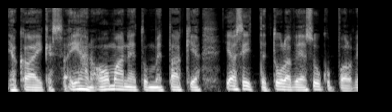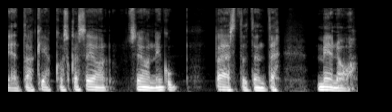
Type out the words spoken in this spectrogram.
ja kaikessa ihan oman etumme takia ja sitten tulevien sukupolvien takia, koska se on, se on niin kuin päästötöntä menoa.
